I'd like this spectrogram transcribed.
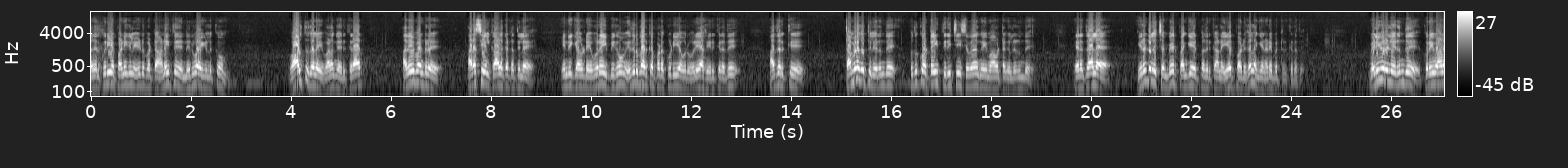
அதற்குரிய பணிகளில் ஈடுபட்ட அனைத்து நிர்வாகிகளுக்கும் வாழ்த்துதலை வழங்க இருக்கிறார். அதேபோன்று அரசியல் காலகட்டத்தில் இன்றைக்கு அவருடைய உரை மிகவும் எதிர்பார்க்கப்படக்கூடிய ஒரு உரையாக இருக்கிறது. அதற்கு தமிழகத்திலிருந்து புதுக்கோட்டை திருச்சி சிவகங்கை மாவட்டங்களிலிருந்து ஏறத்தாழ இரண்டு லட்சம் பேர் பங்கேற்பதற்கான ஏற்பாடுகள் அங்கே நடைபெற்றிருக்கிறது. வெளியூரில் இருந்து குறைவான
